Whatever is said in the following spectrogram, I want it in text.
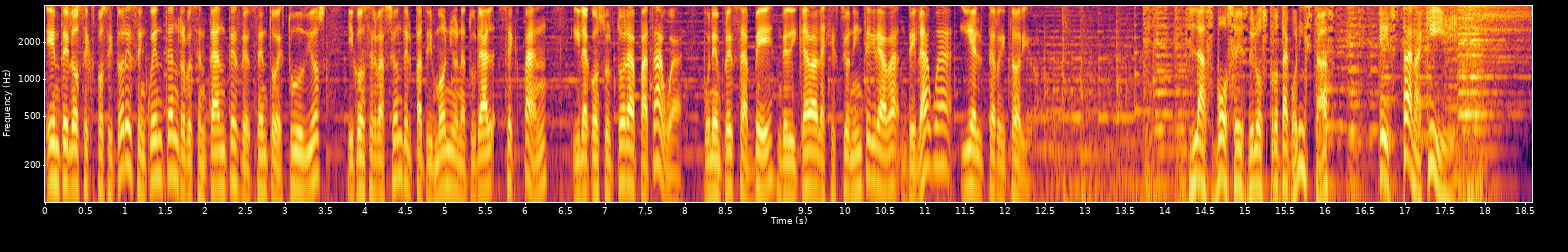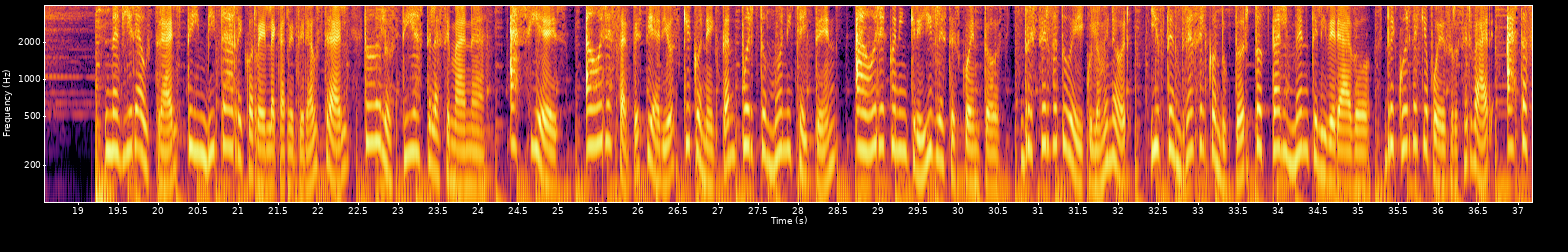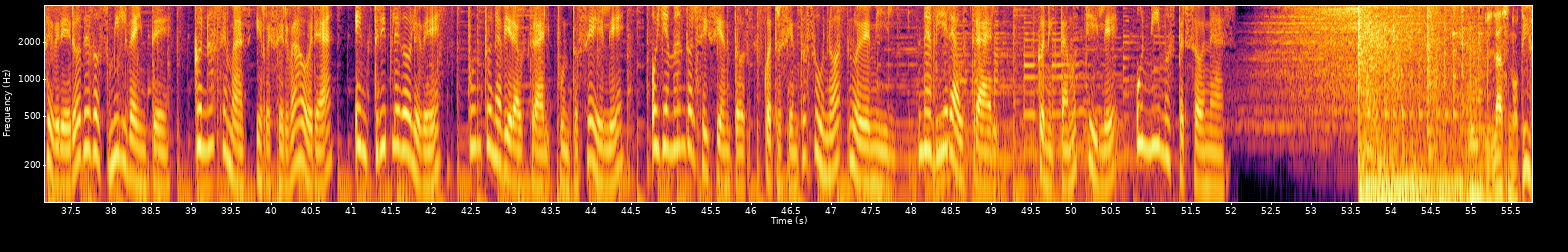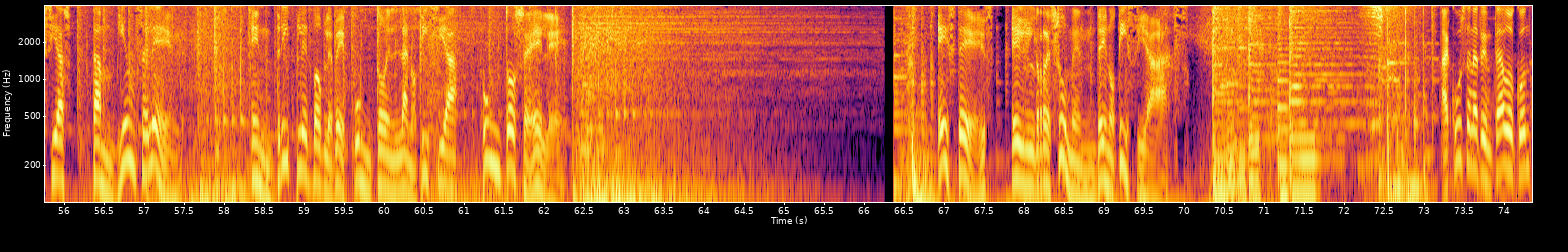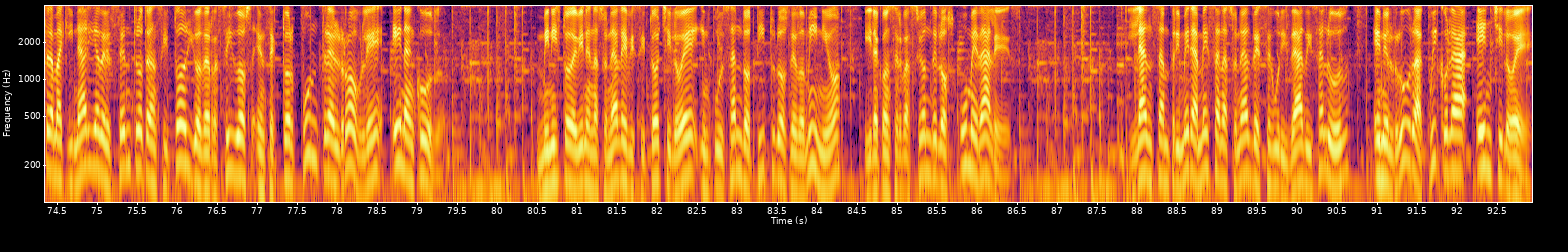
Entre los expositores se encuentran representantes del Centro de Estudios y Conservación del Patrimonio Natural SECPAN y la consultora Patagua, una empresa B dedicada a la gestión integrada del agua y el territorio. Las voces de los protagonistas están aquí. Naviera Austral te invita a recorrer la carretera austral todos los días de la semana. Así es, ahora zarpes diarios que conectan Puerto Montt y Chaitén, ahora con increíbles descuentos. Reserva tu vehículo menor y obtendrás el conductor totalmente liberado. Recuerda que puedes reservar hasta febrero de 2020. Conoce más y reserva ahora en www.navieraaustral.cl o llamando al 600-401-9000. Naviera Austral. Conectamos Chile, unimos personas. Las noticias también se leen en www.enlanoticia.cl. Este es el resumen de noticias. Acusan atentado contra maquinaria del Centro Transitorio de Residuos en sector Puntra El Roble, en Ancud. Ministro de Bienes Nacionales visitó Chiloé impulsando títulos de dominio y la conservación de los humedales. Lanzan primera Mesa Nacional de Seguridad y Salud en el rubro acuícola en Chiloé.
